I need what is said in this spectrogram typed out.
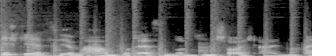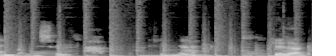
Ich gehe jetzt wie immer Abendbrot essen und wünsche euch allen noch einen wunderschönen Abend. Vielen Dank. Vielen Dank.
